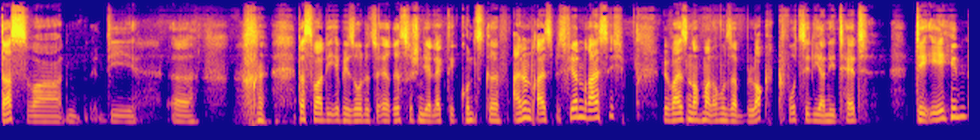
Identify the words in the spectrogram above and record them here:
das war die, äh, das war die Episode zur eristischen Dialektik Kunstgriff 31 bis 34. Wir weisen nochmal auf unser Blog quotidianität.de hin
